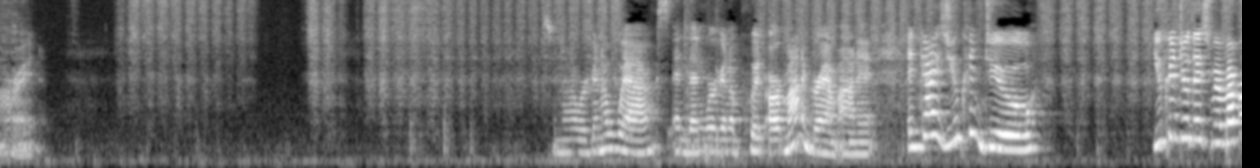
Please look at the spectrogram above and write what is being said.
All right. Now we're gonna wax and then we're gonna put our monogram on it. And guys, you can do, you can do this. Remember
